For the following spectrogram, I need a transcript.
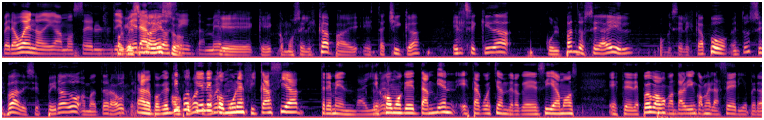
Pero bueno, digamos, él de Porque hubiera habido, eso, sí, también. que, que como se le escapa e- esta chica, él se queda culpándose a él porque se le escapó, entonces va desesperado a matar a otra. Claro, porque el tipo tiene como una eficacia tremenda. Y es como que también esta cuestión de lo que decíamos, este, después vamos a contar bien cómo es la serie, pero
